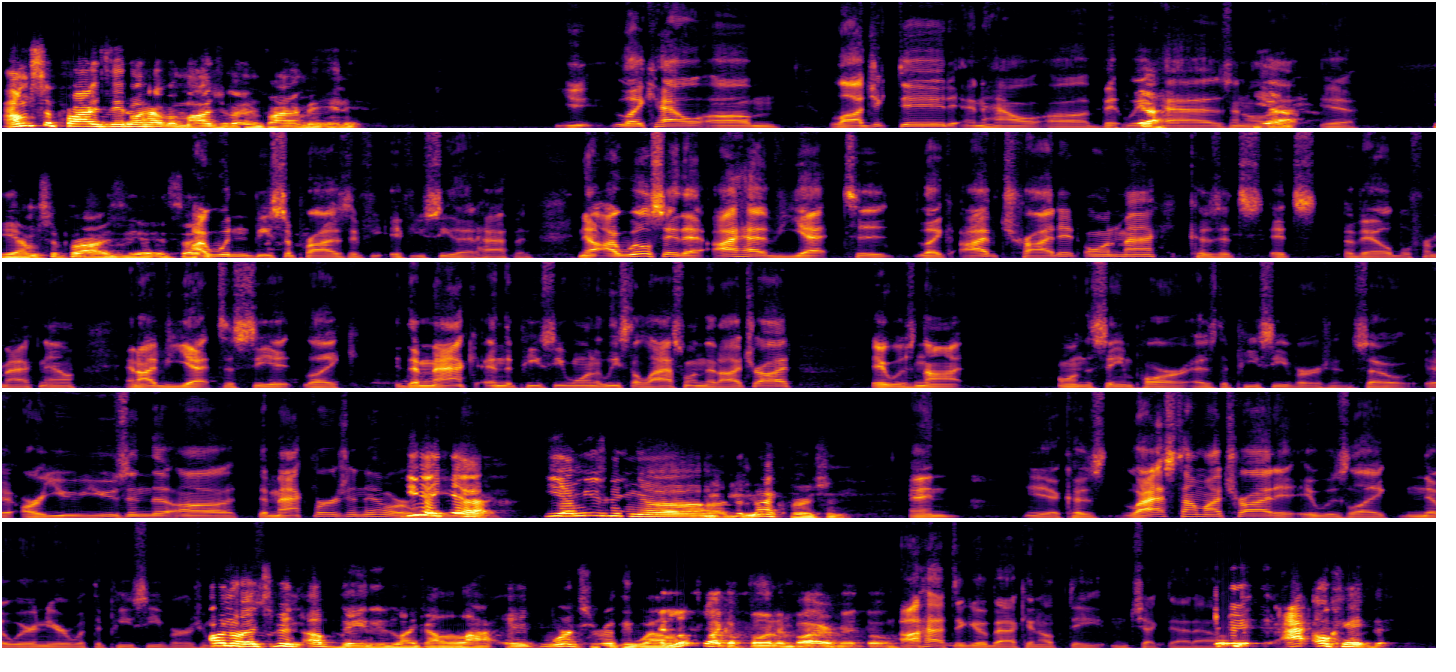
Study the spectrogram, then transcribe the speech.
I'm surprised they don't have a modular environment in it. You like how um Logic did and how uh Bitwig Yeah. has and all Yeah. that. Yeah. Yeah, I'm surprised. Yeah, it's like I wouldn't be surprised if you, if you see that happen. Now, I will say that I have yet to like I've tried it on Mac cuz it's it's available for Mac now and I've yet to see it like the Mac and the PC one, at least the last one that I tried, it was not on the same par as the PC version. So, uh, are you using the uh the Mac version now or yeah, what are you yeah, doing? yeah. I'm using uh the Mac version. And yeah, because last time I tried it, it was like nowhere near what the PC version. Oh no, it's been updated like a lot. It works really well. it looks like a fun environment though. I'll have to go back and update and check that out. It, it- I, okay,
